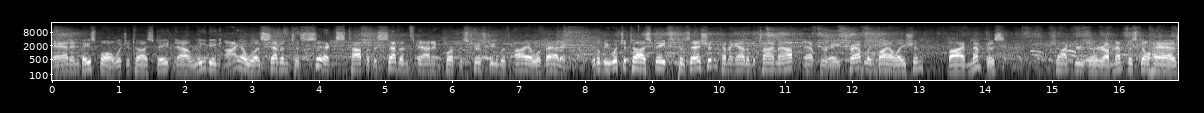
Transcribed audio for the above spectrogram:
And in baseball, Wichita State now leading Iowa 7 to 6, top of the seventh down in Corpus Christi with Iowa batting. It'll be Wichita State's possession coming out of the timeout after a traveling violation by Memphis. Shocker, uh, Memphis still has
